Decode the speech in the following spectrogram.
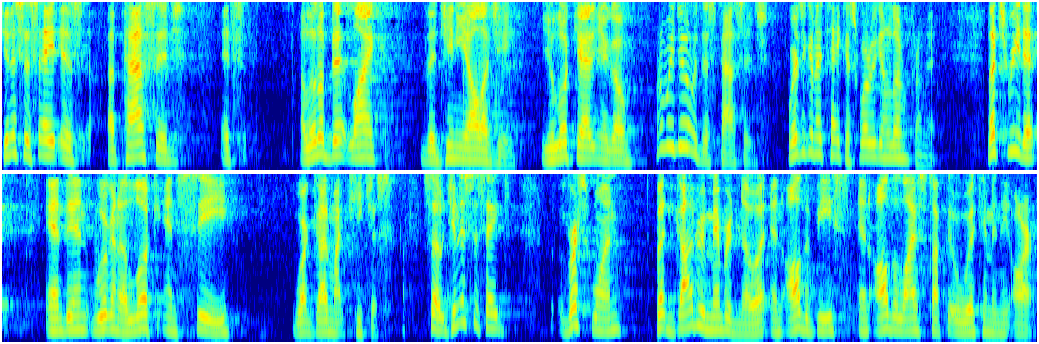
Genesis 8 is a passage, it's a little bit like the genealogy. You look at it and you go, what are we doing with this passage? Where's it going to take us? What are we going to learn from it? Let's read it, and then we're going to look and see what God might teach us. So, Genesis 8, verse 1 But God remembered Noah and all the beasts and all the livestock that were with him in the ark.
